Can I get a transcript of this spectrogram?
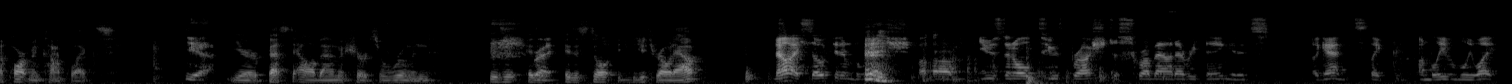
apartment complex. Yeah. Your best Alabama shirts are ruined. Is it? Is Right. It, is it still? Did you throw it out? No, I soaked it in bleach. um, used an old toothbrush to scrub out everything, and it's again, it's like unbelievably white.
